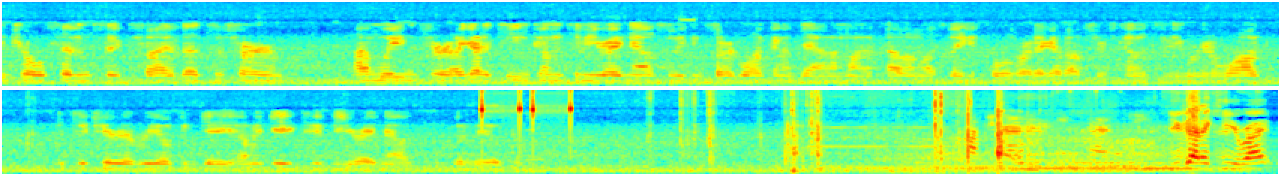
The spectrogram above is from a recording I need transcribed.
Control 765, that's affirmed. I'm waiting for, I got a team coming to me right now so we can start locking them down. I'm on, out on Las Vegas Boulevard. I got officers coming to me. We're going to walk and secure every open gate. I'm at gate 2B right now. It's completely open. Copy that. Keep that. You got a key, right?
